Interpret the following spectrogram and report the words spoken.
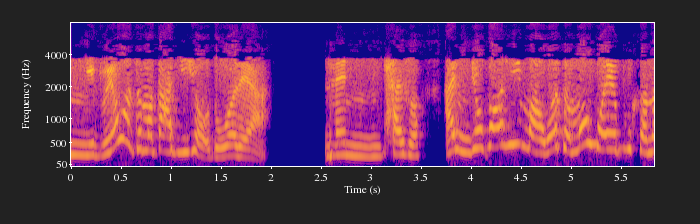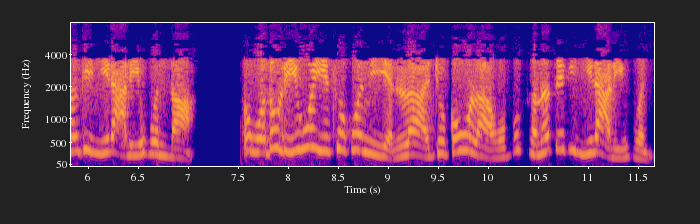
你不用这么大题小做的。那你他说，哎，你就放心吧，我怎么我也不可能跟你俩离婚呐，我都离过一次婚的人了，就够了，我不可能再跟你俩离婚。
